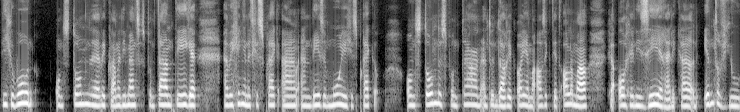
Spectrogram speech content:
die gewoon ontstonden. We kwamen die mensen spontaan tegen en we gingen het gesprek aan. En deze mooie gesprekken ontstonden spontaan. En toen dacht ik, oh ja, maar als ik dit allemaal ga organiseren en ik ga een interview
